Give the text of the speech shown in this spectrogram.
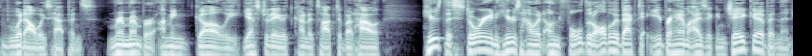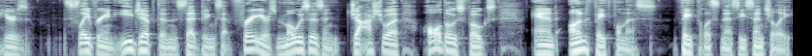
what always happens. Remember, I mean, golly, yesterday we kind of talked about how here's the story and here's how it unfolded all the way back to Abraham, Isaac, and Jacob. And then here's slavery in Egypt and the set being set free. Here's Moses and Joshua, all those folks, and unfaithfulness, faithlessness, essentially.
